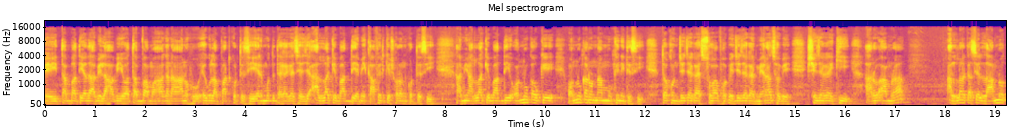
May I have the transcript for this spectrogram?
এই তাব্বা তিয়াদা আবিলা হাবি ও তাব্বা মা আগানা আনহু এগুলা পাঠ করতেছি। এর মধ্যে দেখা গেছে যে আল্লাহকে বাদ দিয়ে আমি কাফেরকে স্মরণ করতেছি। আমি আল্লাহকে বাদ দিয়ে অন্য কাউকে, অন্য কারোর নাম মুখে নিতেছি। তখন যে জায়গায় সোয়াব হবে, যে জায়গায় মেরাজ হবে, সে জায়গায় কি? আরও আমরা আল্লাহর কাছে লানত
